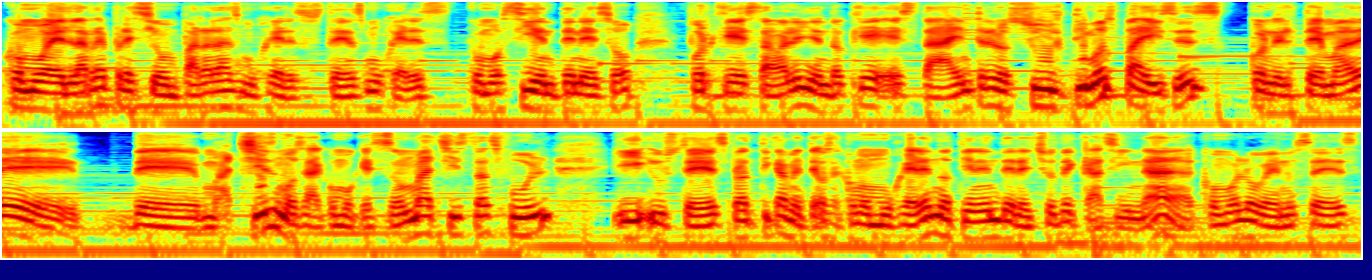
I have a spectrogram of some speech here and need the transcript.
¿Cómo es la represión para las mujeres? Ustedes mujeres, ¿cómo sienten eso? Porque estaba leyendo que está entre los últimos países con el tema de, de machismo, o sea, como que si son machistas full y ustedes prácticamente, o sea, como mujeres no tienen derechos de casi nada. ¿Cómo lo ven ustedes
